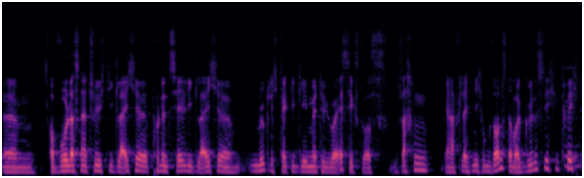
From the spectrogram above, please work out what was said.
Ähm, obwohl das natürlich die gleiche, potenziell die gleiche Möglichkeit gegeben hätte wie bei Essex. Du hast Sachen, ja, vielleicht nicht umsonst, aber günstig gekriegt.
